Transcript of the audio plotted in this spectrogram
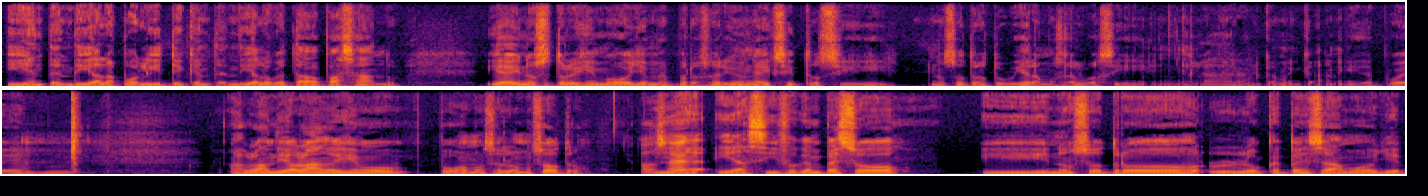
y entendía la política, entendía lo que estaba pasando. Y ahí nosotros dijimos, óyeme, pero sería un éxito si nosotros tuviéramos algo así en Claro. República Dominicana. Y después, hablando y hablando, dijimos, pues vamos a hacerlo nosotros. O y, sea- a- y así fue que empezó. Y nosotros lo que pensamos, oye,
